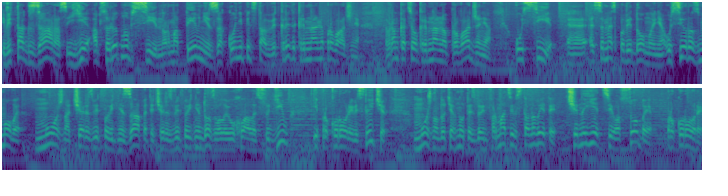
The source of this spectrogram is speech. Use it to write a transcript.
Відтак зараз є абсолютно всі нормативні законні підстави відкрити кримінальне провадження. В рамках цього кримінального провадження усі е, смс-повідомлення, усі розмови можна через відповідні запити, через відповідні дозволи і ухвали суддів і прокурорів і слідчих можна дотягнутися до інформації, встановити, чи не є ці особи прокурори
